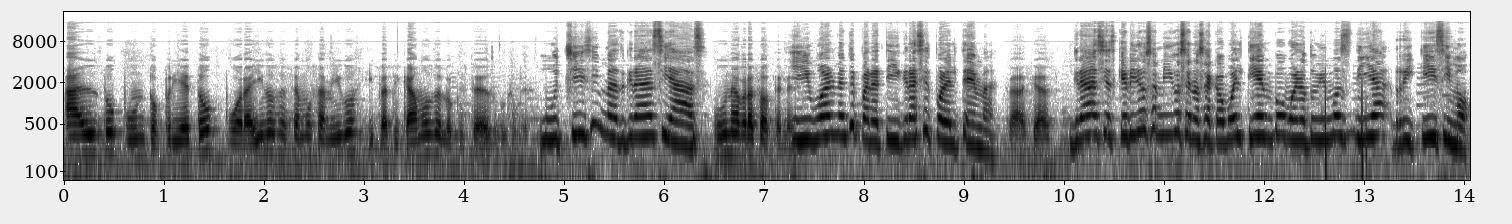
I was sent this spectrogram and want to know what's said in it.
aldo.prieto. Por ahí nos hacemos amigos y platicamos de lo que ustedes gusten. Muchísimas gracias. Un abrazote. Igualmente para ti, gracias por el tema. Gracias. Gracias, queridos amigos, se nos acabó el tiempo. Bueno, tuvimos día riquísimo.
